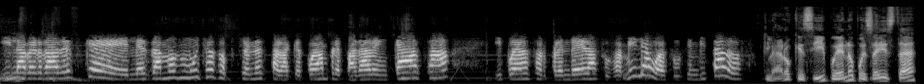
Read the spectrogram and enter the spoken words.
y la verdad es que les damos muchas opciones para que puedan preparar en casa y puedan sorprender a su familia o a sus invitados. Claro que sí. Bueno, pues ahí está.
